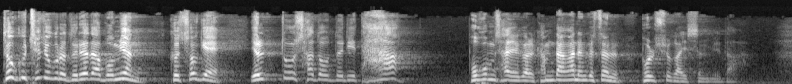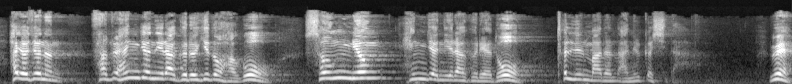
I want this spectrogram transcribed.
더 구체적으로 들여다보면 그 속에 열두 사도들이 다 복음 사역을 감당하는 것을 볼 수가 있습니다. 하여 저는 사도 행전이라 그러기도 하고 성령 행전이라 그래도 틀린 말은 아닐 것이다. 왜?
